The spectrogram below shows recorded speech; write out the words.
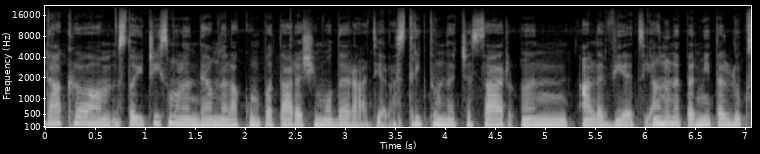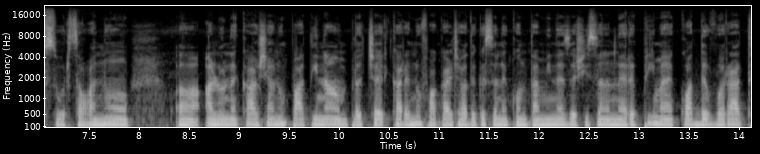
dacă stoicismul îndeamnă la cumpătare și moderație, la strictul necesar în ale vieții, a nu ne permite luxuri sau a nu uh, aluneca și a nu patina în plăceri care nu fac altceva decât să ne contamineze și să ne reprime cu adevărat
